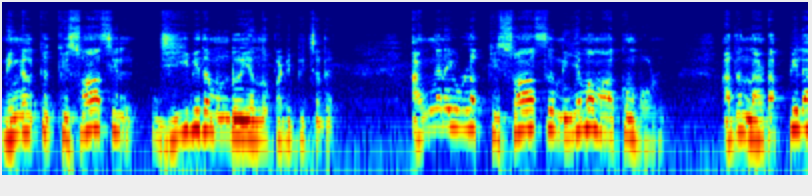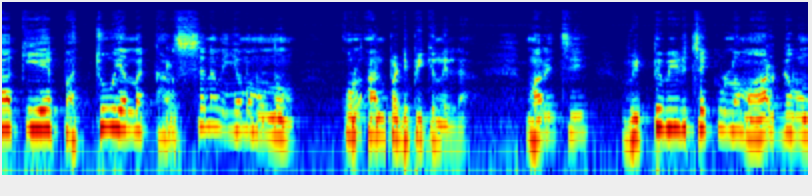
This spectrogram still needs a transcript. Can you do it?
നിങ്ങൾക്ക് കിസ്വാസിൽ ജീവിതമുണ്ട് എന്ന് പഠിപ്പിച്ചത്. അങ്ങനെയുള്ള കിസ്വാസ് നിയമമാക്കുമ്പോൾ അത് നടപ്പിലാക്കിയേ പറ്റൂ എന്ന കർശന നിയമമൊന്നും ഖുർആൻ പഠിപ്പിക്കുന്നില്ല. മറിച്ച് വിട്ടുവീഴ്ചയ്ക്കുള്ള മാർഗവും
